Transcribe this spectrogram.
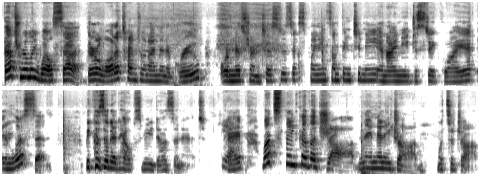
That's really well said. There are a lot of times when I'm in a group or Mr. Antist is explaining something to me and I need to stay quiet and listen because it, it helps me, doesn't it? Okay. Let's think of a job. Name any job. What's a job?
